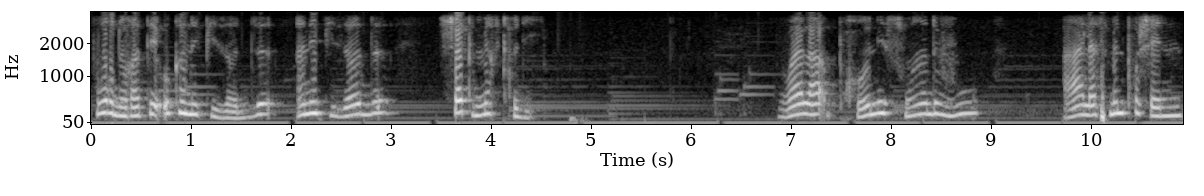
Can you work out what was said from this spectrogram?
pour ne rater aucun épisode. Un épisode chaque mercredi. Voilà, prenez soin de vous. À la semaine prochaine.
